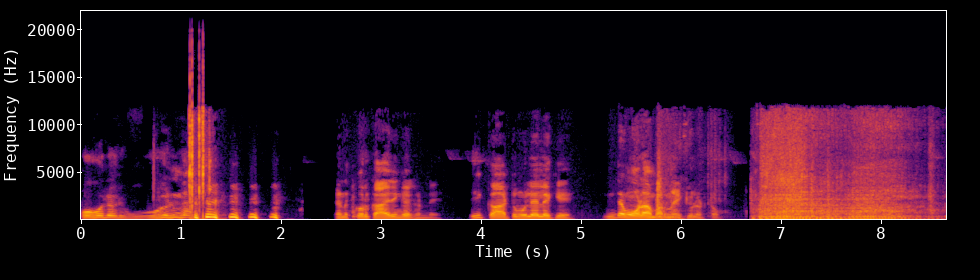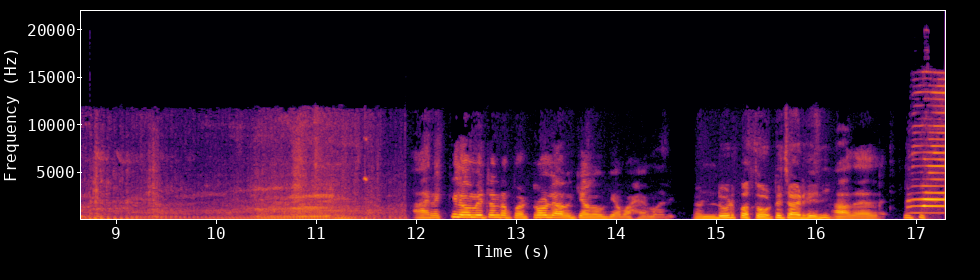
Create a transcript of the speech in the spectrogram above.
ഗൂഗിൾ എനക്കൊരു കാര്യം കേക്കണ്ടേ? ഈ കാട്ടുമൂലയിലേക്ക് എന്റെ മോളാൻ പറഞ്ഞേക്കൂല കേട്ടോ അര കിലോമീറ്ററിന്റെ പെട്രോൾ ലാഭിക്കാൻ നോക്കിയാ പഹയമാര് രണ്ടുകൂടി പത്തോട്ട് തൊട്ട് ചാടിയേരി അതെ അതെ.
